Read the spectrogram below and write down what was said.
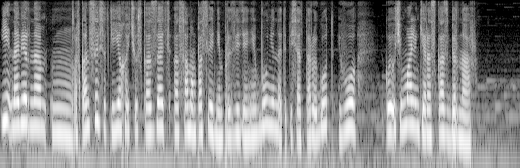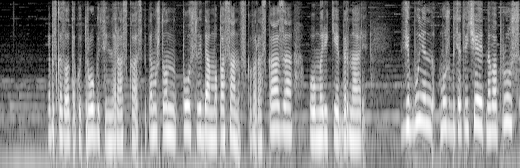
И, наверное, в конце все-таки я хочу сказать о самом последнем произведении Бунина. Это 52 год. Его такой очень маленький рассказ «Бернар». Я бы сказала, такой трогательный рассказ, потому что он по следам Мапасановского рассказа о моряке Бернаре, где Бунин, может быть, отвечает на вопрос,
